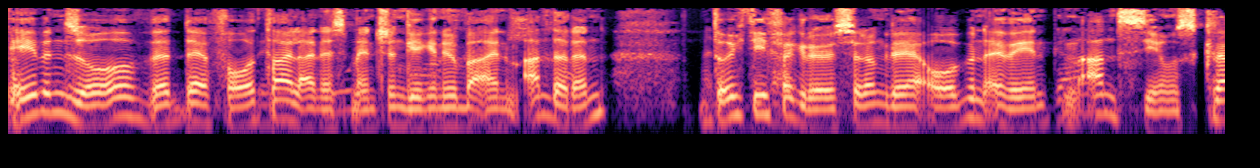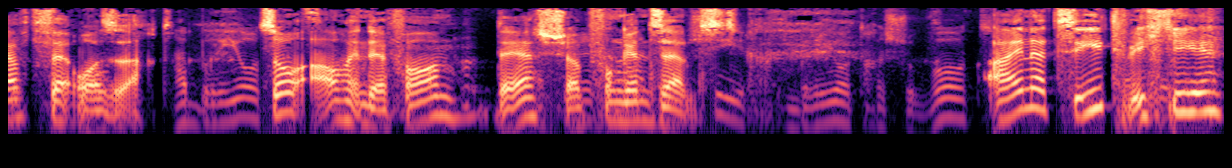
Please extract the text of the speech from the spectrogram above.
Ebenso wird der Vorteil eines Menschen gegenüber einem anderen durch die Vergrößerung der oben erwähnten Anziehungskraft verursacht, so auch in der Form der Schöpfungen selbst. Einer zieht wichtige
